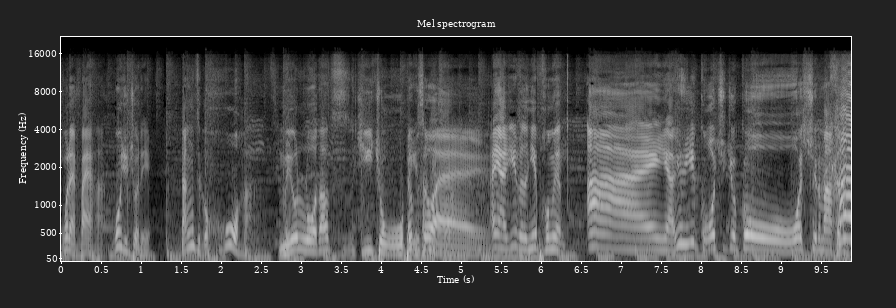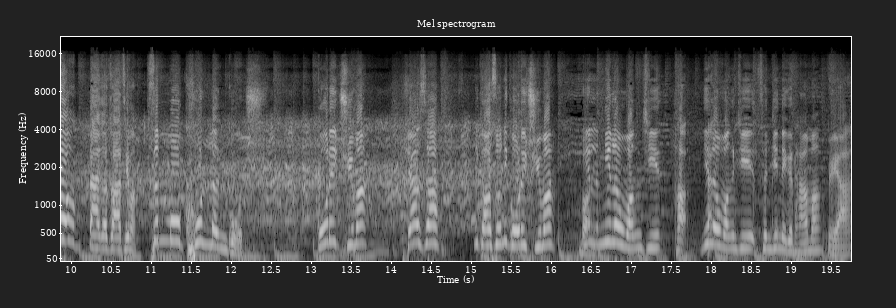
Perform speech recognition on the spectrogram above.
我来摆哈，我就觉得，当这个火哈。没有落到自己脚背上。哎，哎呀，你不是你朋友？哎呀，因为你过去就过去了嘛，好大个抓车嘛，怎么可能过去？过得去吗？徐老师，你告诉我，你过得去吗？你你能忘记好？你能忘记曾经那个他吗？对呀，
